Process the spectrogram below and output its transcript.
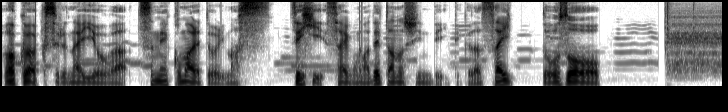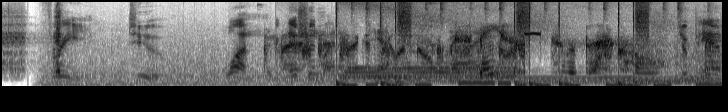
ワクワクする内容が詰め込まれております。ぜひ最後まで楽しんでいてください。どうぞ。3 One, ignition. Japan.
